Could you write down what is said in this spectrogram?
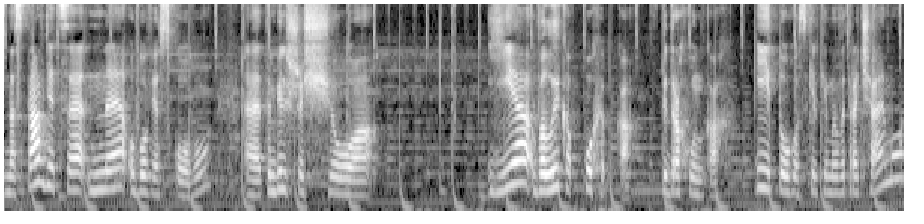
Насправді це не обов'язково, тим більше, що є велика похибка в підрахунках і того, скільки ми витрачаємо,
